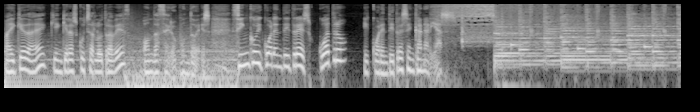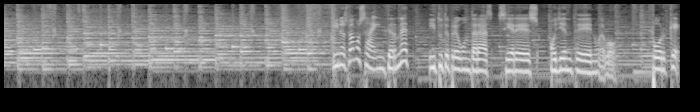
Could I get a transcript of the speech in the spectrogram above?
Ahí queda, ¿eh? Quien quiera escucharlo otra vez, onda 0.es. 5 y 43, 4 y 43 en Canarias. Y nos vamos a Internet y tú te preguntarás si eres oyente nuevo. ¿Por qué?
